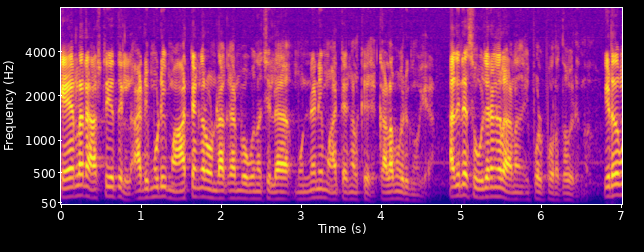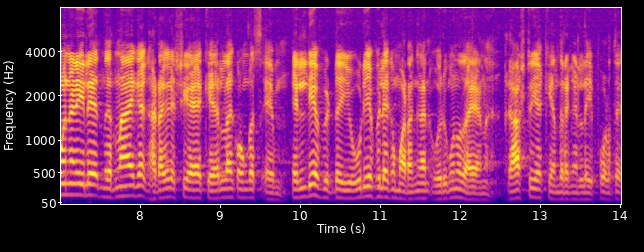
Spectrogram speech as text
കേരള രാഷ്ട്രീയത്തിൽ അടിമുടി മാറ്റങ്ങൾ ഉണ്ടാക്കാൻ പോകുന്ന ചില മുന്നണി മാറ്റങ്ങൾക്ക് കളമൊരുങ്ങുകയാണ്. അതിന്റെ സൂചനകളാണ് ഇപ്പോൾ പുറത്തു വരുന്നത്. ഇടതുമുന്നണിയിലെ നിർണായക ഘടകകക്ഷിയായ Kerala Congress M L D F വിട്ട് യു ഡി എഫിലേക്ക് മടങ്ങാൻ ഒരുങ്ങുന്നതായാണ് രാഷ്ട്രീയ കേന്ദ്രങ്ങളിലെ ഇപ്പോഴത്തെ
